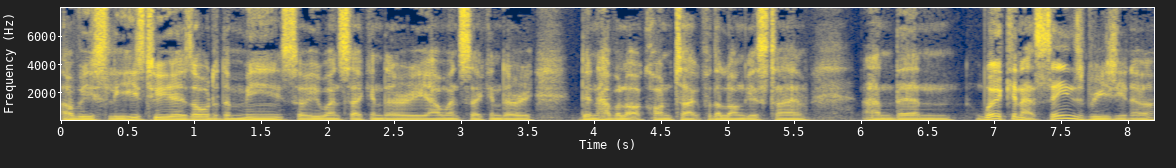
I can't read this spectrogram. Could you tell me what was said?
obviously, he's two years older than me. So he went secondary. I went secondary. Didn't have a lot of contact for the longest time. And then working at Sainsbury's, you know.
